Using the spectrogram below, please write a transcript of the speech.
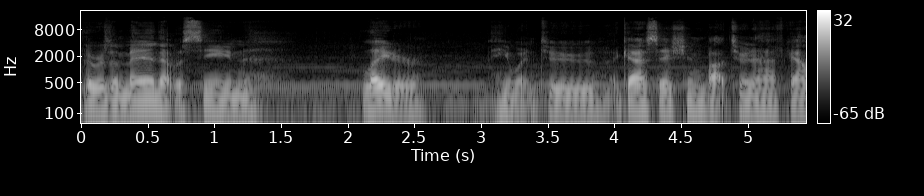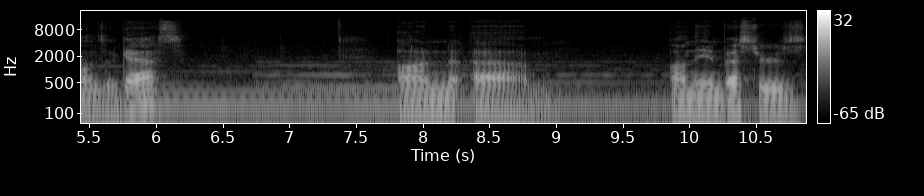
there was a man that was seen later. He went to a gas station, bought two and a half gallons of gas. On um, on the investor's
